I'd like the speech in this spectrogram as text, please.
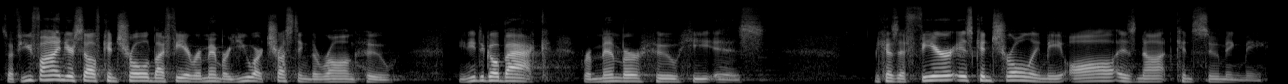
So if you find yourself controlled by fear, remember you are trusting the wrong who. You need to go back, remember who He is. Because if fear is controlling me, all is not consuming me.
